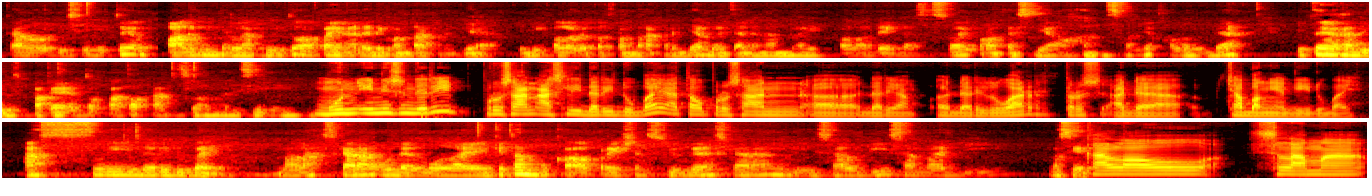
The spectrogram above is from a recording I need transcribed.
kalau di sini tuh yang paling berlaku itu apa yang ada di kontrak kerja. Jadi kalau dapat kontrak kerja baca dengan baik. Kalau ada yang nggak sesuai protes di awal. Soalnya kalau udah itu yang akan dipakai untuk patokan selama di sini. Moon ini sendiri perusahaan asli dari Dubai atau perusahaan uh, dari uh, dari luar terus ada cabangnya di Dubai? Asli dari Dubai. Malah sekarang udah mulai kita buka operations juga sekarang di Saudi sama di Mesir. Kalau selama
